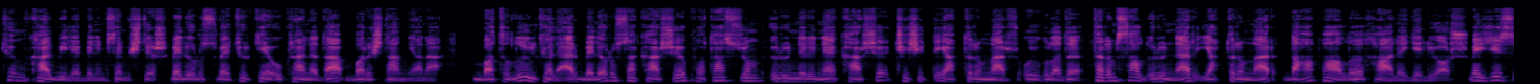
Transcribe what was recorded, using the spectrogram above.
tüm kalbiyle benimsemiştir. Belarus ve Türkiye Ukrayna'da barıştan yana. Batılı ülkeler Belarus'a karşı potasyum ürünlerine karşı çeşitli yaptırımlar uyguladı. Tarımsal ürünler, yaptırımlar daha pahalı hale geliyor. Meclis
